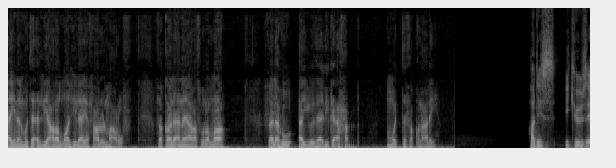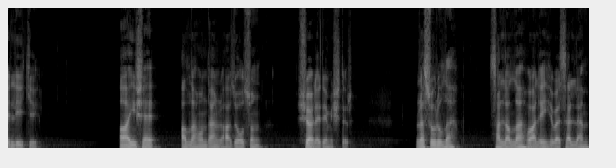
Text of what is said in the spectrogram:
أين المتألي على الله لا يفعل المعروف فقال أنا يا رسول الله فله أي ذلك أحب متفق عليه Hadis 252 Ayşe Allah ondan razı olsun şöyle demiştir. Rasulullah sallallahu aleyhi ve sellem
